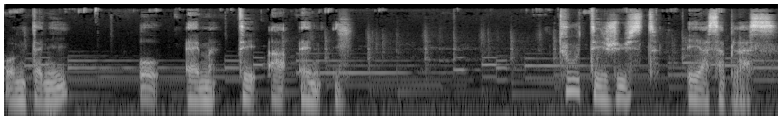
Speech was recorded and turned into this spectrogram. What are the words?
Omtani, O-M-T-A-N-I. Tout est juste et à sa place.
